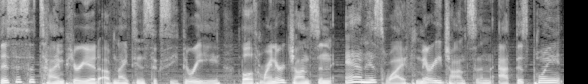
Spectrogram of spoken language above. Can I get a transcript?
This is the time period of 1963. Both Raynor Johnson and his wife, Mary Johnson, at this point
